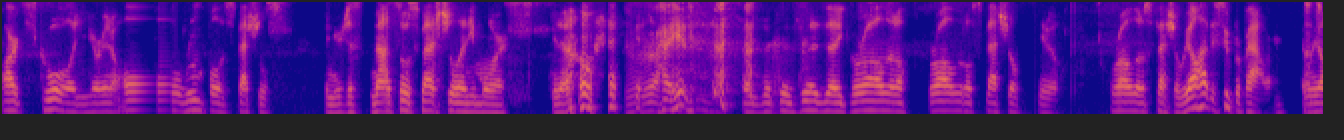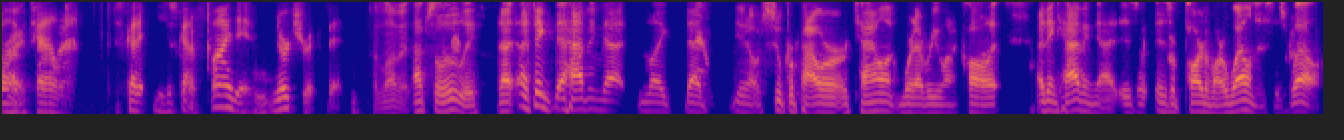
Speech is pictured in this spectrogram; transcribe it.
art school and you're in a whole room full of specials and you're just not so special anymore, you know, right? because it's, it's like we're all a little, we're all a little special, you know, we're all a little special. We all have a superpower and That's we all have a right. talent. Just got to, you just got to find it and nurture it a bit. I love it. Absolutely. And I, I think that having that like that you know superpower or talent, whatever you want to call it, I think having that is a, is a part of our wellness as well.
